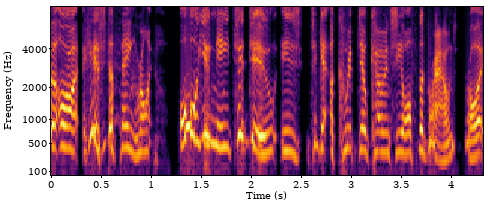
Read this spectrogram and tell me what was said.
Well, all right, here's the thing, right? All you need to do is to get a cryptocurrency off the ground, right?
